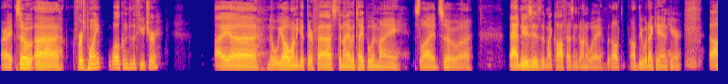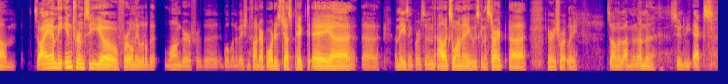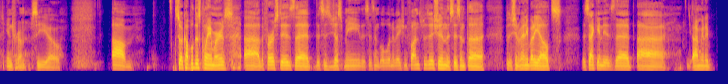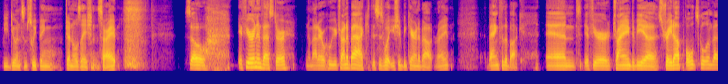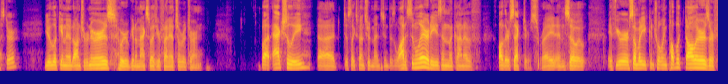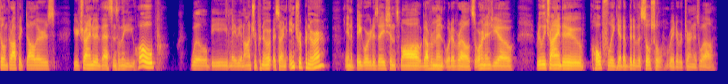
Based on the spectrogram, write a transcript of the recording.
All right. So, uh, first point welcome to the future. I uh, know we all want to get there fast, and I have a typo in my slide. So, uh, bad news is that my cough hasn't gone away, but I'll, I'll do what I can here. Um, so, I am the interim CEO for only a little bit longer for the Global Innovation Fund. Our board has just picked a uh, uh, amazing person, Alix Zwane, who's going to start uh, very shortly. So, I'm, a, I'm, I'm the soon to be ex interim CEO. Um, so a couple disclaimers. Uh, the first is that this is just me. This isn't Global Innovation Fund's position. This isn't the position of anybody else. The second is that uh, I'm going to be doing some sweeping generalizations. All right. So if you're an investor, no matter who you're trying to back, this is what you should be caring about, right? Bang for the buck. And if you're trying to be a straight up old school investor, you're looking at entrepreneurs who are going to maximize your financial return. But actually, uh, just like Spencer mentioned, there's a lot of similarities in the kind of other sectors, right? And so if you're somebody controlling public dollars or philanthropic dollars, you're trying to invest in something that you hope will be maybe an entrepreneur, sorry, an entrepreneur in a big organization, small government, whatever else, or an NGO, really trying to hopefully get a bit of a social rate of return as well.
